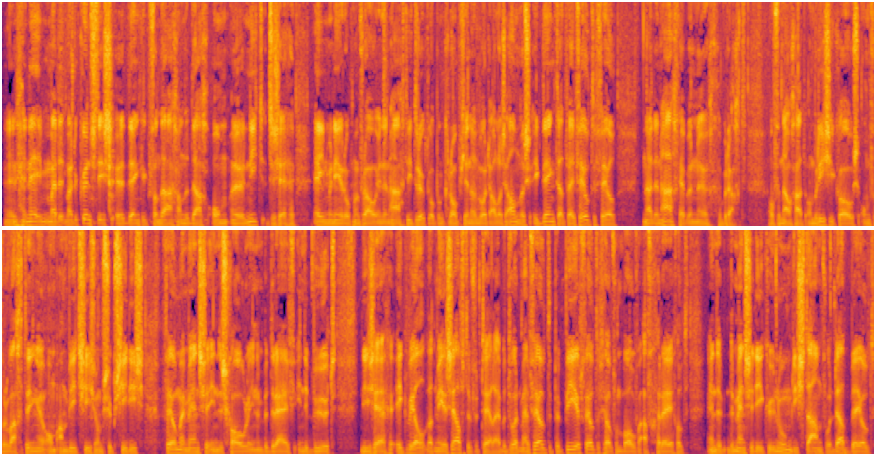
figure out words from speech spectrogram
Uh, nee, maar de, maar de kunst is, denk ik, vandaag aan de dag... om niet te zeggen, één meneer of mevrouw in Den Haag... die drukt op een knopje en dan wordt alles anders. Ik denk dat wij veel te veel naar Den Haag hebben gebracht. Of het nou gaat om risico's, om verwachtingen, om ambities, om subsidies. Veel meer mensen in de school, in een bedrijf, in de buurt... die zeggen, ik wil wat meer zelf te vertellen hebben. Het wordt mij veel te papier veel te veel van bovenaf geregeld. En de, de mensen die ik u noem, die staan voor dat beeld.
